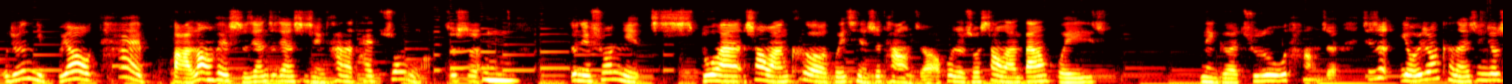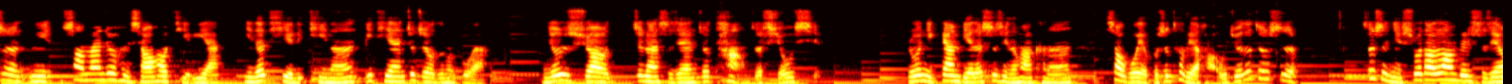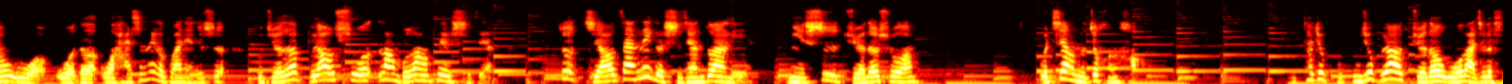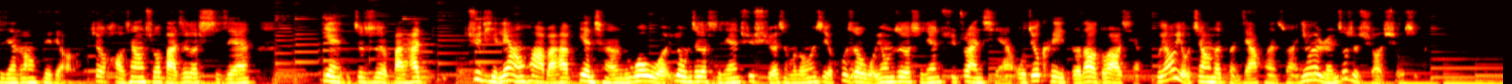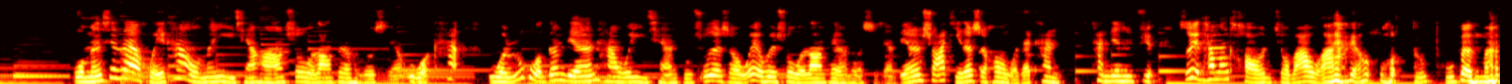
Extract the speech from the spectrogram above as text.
我觉得你不要太把浪费时间这件事情看得太重了，就是，嗯，就你说你读完上完课回寝室躺着，或者说上完班回那个出租屋躺着，其实有一种可能性就是你上班就很消耗体力啊，你的体力体能一天就只有这么多啊，你就是需要这段时间就躺着休息。如果你干别的事情的话，可能效果也不是特别好。我觉得就是。就是你说到浪费时间，我我的我还是那个观点，就是我觉得不要说浪不浪费时间，就只要在那个时间段里，你是觉得说我这样子就很好，他就不你就不要觉得我把这个时间浪费掉了，就好像说把这个时间变就是把它。具体量化，把它变成，如果我用这个时间去学什么东西，或者我用这个时间去赚钱，我就可以得到多少钱。不要有这样的等价换算，因为人就是需要休息的。我们现在回看，我们以前好像说我浪费了很多时间。我看我如果跟别人谈我以前读书的时候，我也会说我浪费了很多时间。别人刷题的时候，我在看看电视剧，所以他们考九八五二幺，我读普本吗？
